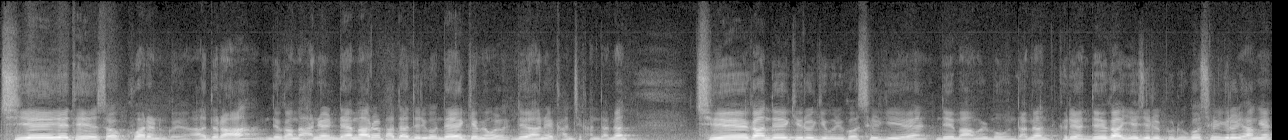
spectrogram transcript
지혜에 대해서 구하라는 거예요. 아들아, 네가 만일 내 말을 받아들이고 내 계명을 내 안에 간직한다면 지혜가 내 귀를 기울이고 슬기에 내 마음을 모은다면 그래 내가 예지를 부르고 슬기를 향해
